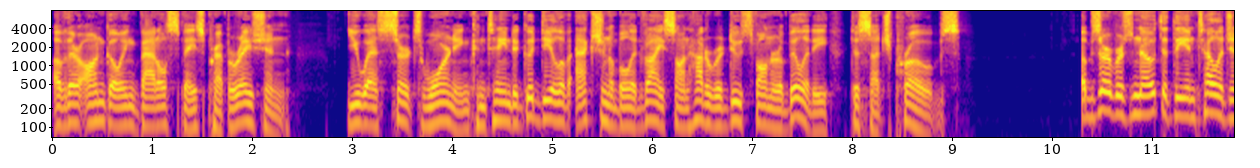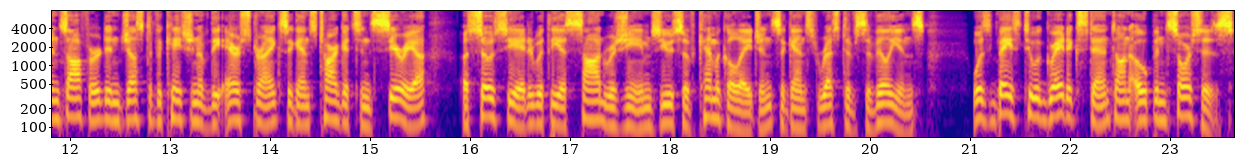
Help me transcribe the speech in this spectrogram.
of their ongoing battle space preparation. U.S. CERT's warning contained a good deal of actionable advice on how to reduce vulnerability to such probes. Observers note that the intelligence offered in justification of the airstrikes against targets in Syria associated with the Assad regime's use of chemical agents against restive civilians was based to a great extent on open sources.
